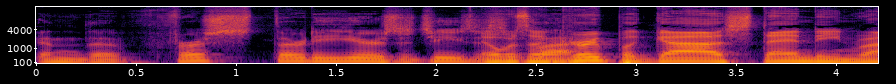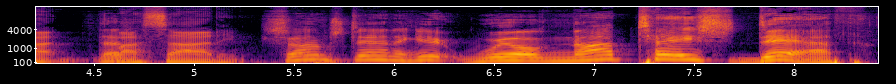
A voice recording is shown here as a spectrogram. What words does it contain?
in the first 30 years of Jesus' There was a life. group of guys standing right That- beside him. Some standing here will not taste death.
